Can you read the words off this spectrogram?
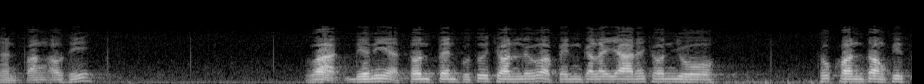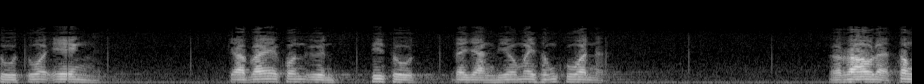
นั่นฟังเอาสิว่าเดี๋ยวนี้ตนเป็นปุถุชนหรือว่าเป็นกัลยาณชนอยู่ ทุกคนต้องพิสูจน์ตัวเองจะไปให้คนอื่นพิสูจน์แต่อย่างเดียวไม่สมควรเราแหละต้อง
